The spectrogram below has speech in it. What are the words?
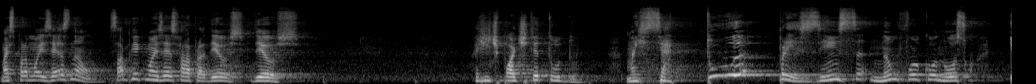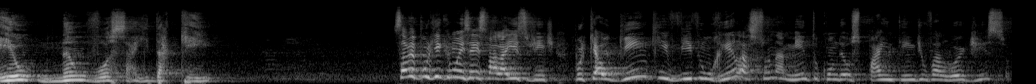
Mas para Moisés não. Sabe o que, que Moisés fala para Deus? Deus, a gente pode ter tudo, mas se a tua presença não for conosco, eu não vou sair daqui. Sabe por que, que Moisés fala isso, gente? Porque alguém que vive um relacionamento com Deus Pai entende o valor disso.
